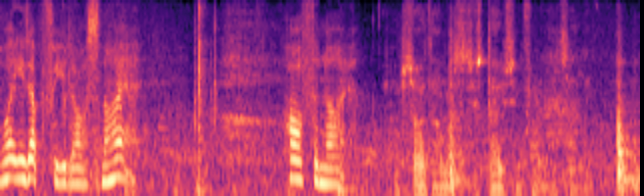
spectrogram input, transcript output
waited up for you last night. Half the night. I'm sorry, darling. I was just dozing in front of the telly.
